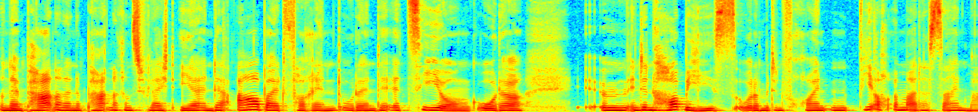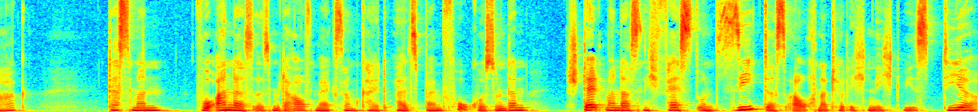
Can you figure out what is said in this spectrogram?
und dein Partner, deine Partnerin es vielleicht eher in der Arbeit verrennt oder in der Erziehung oder in den Hobbys oder mit den Freunden, wie auch immer das sein mag, dass man woanders ist mit der Aufmerksamkeit als beim Fokus. Und dann stellt man das nicht fest und sieht das auch natürlich nicht, wie es dir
